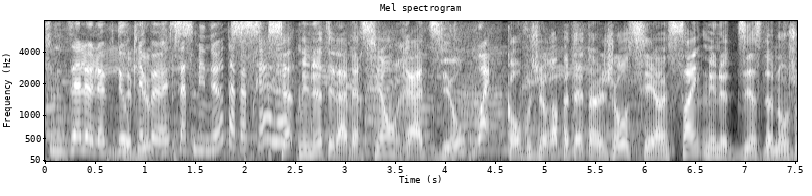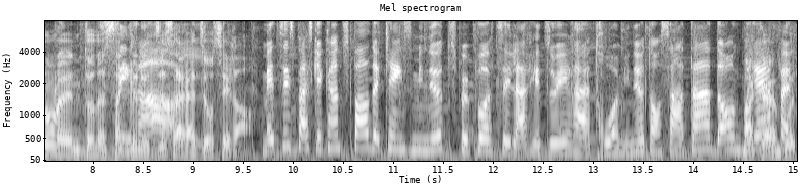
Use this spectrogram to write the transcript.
tu me disais, le, le vidéoclip, vidéo- 7 minutes à peu près. là? 7 minutes et la version radio Ouais. qu'on vous jouera peut-être un jour, c'est un 5 minutes 10. De nos jours, là, une tonne de 5 C'est minutes rare. 10 à radio, c'est rare. Mais tu sais, c'est parce que quand tu pars de 15 minutes, tu peux pas la réduire à 3 minutes, on s'entend. Donc, Manque bref,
